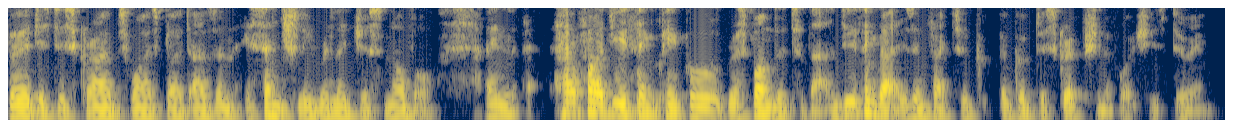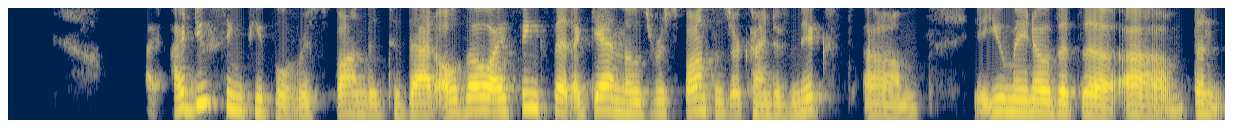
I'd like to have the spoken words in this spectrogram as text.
Burgess describes Wise Blood as an essentially religious novel. And how far do you think people responded to that? And do you think that is, in fact, a, a good description of what she's doing? I, do think people responded to that, although I think that, again, those responses are kind of mixed. Um, you may know that the um, the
